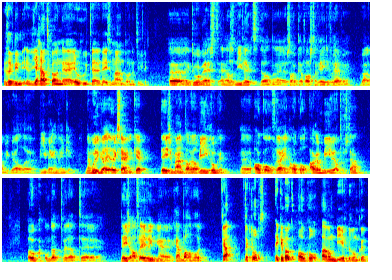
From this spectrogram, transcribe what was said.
Is ook die, je gaat gewoon eh, heel goed eh, deze maand door natuurlijk. Ik doe mijn best en als het niet lukt, dan zal ik daar vast een reden voor hebben waarom ik wel bier ben gaan drinken. Nou moet ik wel eerlijk zijn, ik heb deze maand al wel bier gedronken. Alcoholvrij en alcoholarm bier wel te verstaan. Ook omdat we dat, deze aflevering gaan behandelen. Ja, dat klopt. Ik heb ook alcoholarm bier gedronken.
